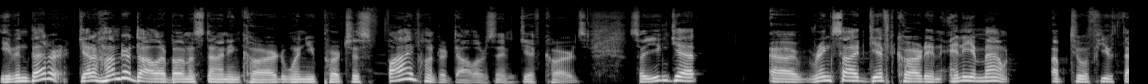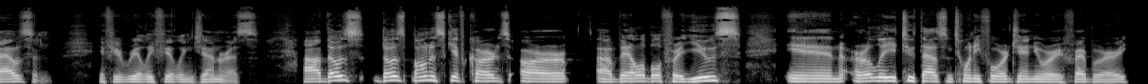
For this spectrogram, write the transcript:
even better, get a $100 bonus dining card when you purchase $500 in gift cards. So you can get a ringside gift card in any amount up to a few thousand if you're really feeling generous. Uh, those those bonus gift cards are available for use in early 2024, January, February.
